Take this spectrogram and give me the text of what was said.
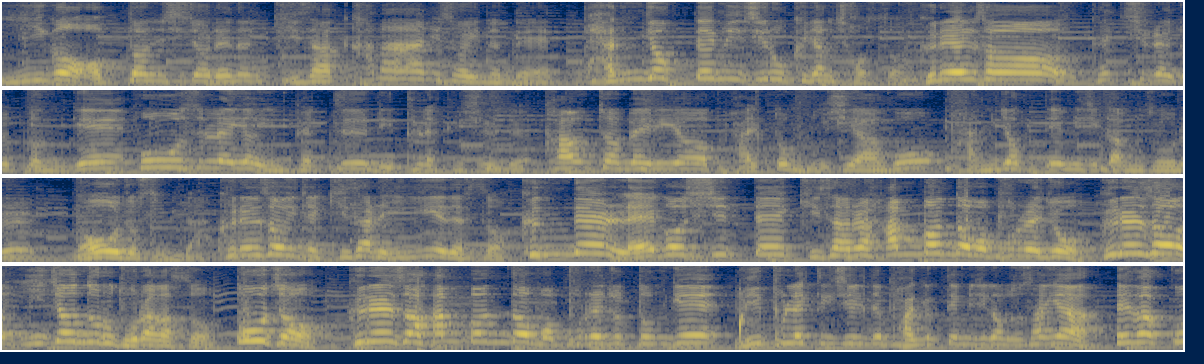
이거 없던 시절에는 기사 가만히 서 있는데 반격 데미지로 그냥 졌어. 그래서 패치를 해줬던 게 포슬레이어 임팩트 리플렉팅 실드. 카운터 베리어 발동 무시하고 반격 데미지 감소를 넣어줬습니다. 그래서 이제 기사를 이기게 됐어. 근데 레거시 때 기사를 한 번 더 버프를 해줘. 그래서 이전으로 돌아갔어. 또 져. 그래서 한 번 더 버프를 해줬던 게 리플렉팅 실드 반격 데미지 감소 상향. 해갖고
